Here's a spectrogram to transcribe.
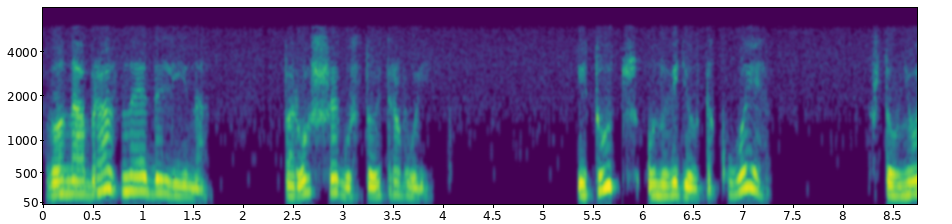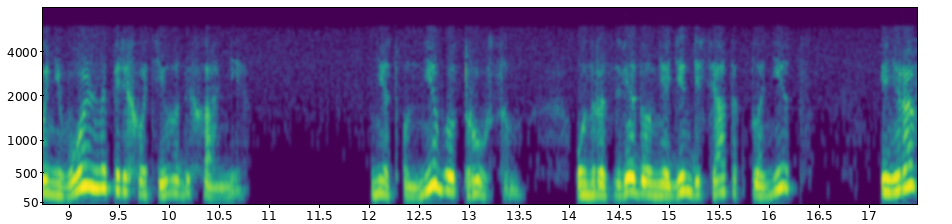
волнообразная долина, поросшая густой травой. И тут он увидел такое, что у него невольно перехватило дыхание. Нет, он не был трусом, он разведал не один десяток планет и не раз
